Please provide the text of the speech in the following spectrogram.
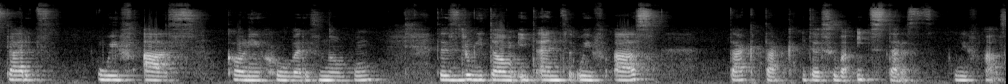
Starts with Us, Colin Hoover znowu. To jest drugi tom It Ends with Us. Tak, tak. I to jest chyba It Starts with Us,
